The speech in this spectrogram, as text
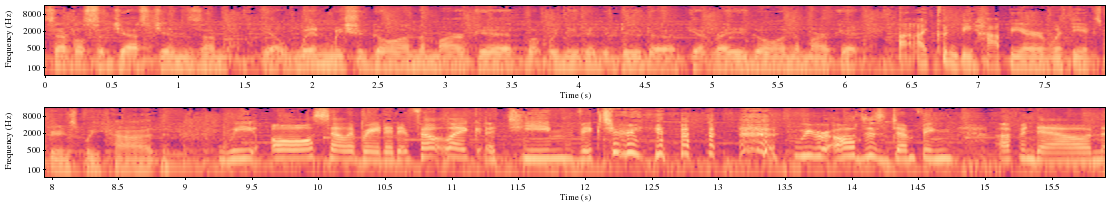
several suggestions on you know when we should go on the market, what we needed to do to get ready to go on the market. I, I couldn't be happier with the experience we had. We all celebrated. It felt like a team victory. we were all just jumping up and down.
